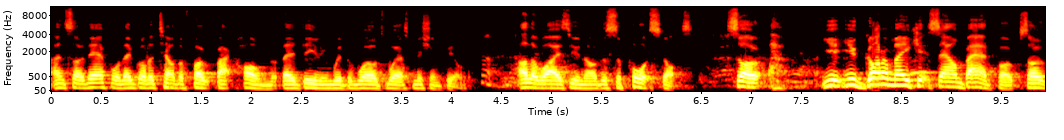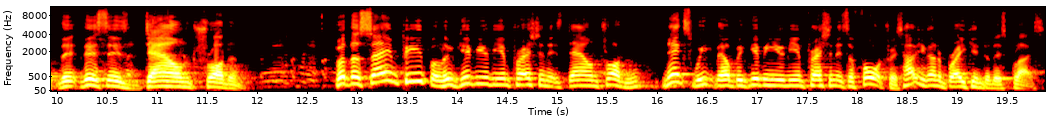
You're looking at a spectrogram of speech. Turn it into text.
And so therefore they've got to tell the folk back home that they're dealing with the world's worst mission field. Otherwise, you know, the support stops. So you, you've got to make it sound bad, folks. So th- this is downtrodden. But the same people who give you the impression it's downtrodden, next week they'll be giving you the impression it's a fortress. How are you going to break into this place?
